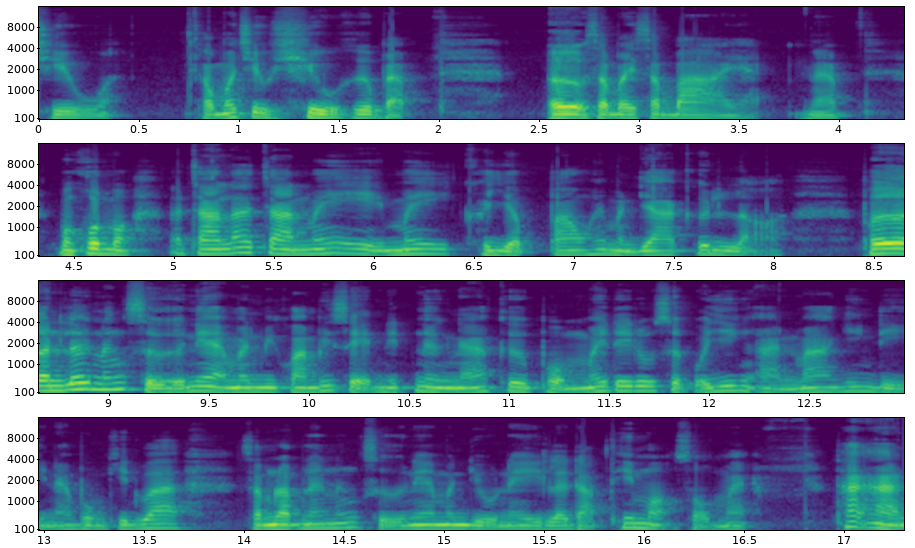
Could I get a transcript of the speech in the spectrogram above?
ชิวๆอะคำว่าชิวๆคือแบบเออสบายๆอะนะครับบางคนบอกอาจารย์แล้วอาจารย์ไม่ไม่ขยับเป้าให้มันยากขึ้นเหรอ เพลินเรื่องหนังสือเนี่ยมันมีความพิเศษนิดนึงนะคือผมไม่ได้รู้สึกว่ายิ่งอ่านมากยิ่งดีนะ ผมคิดว่าสำหรับเรื่องหนังสือเนี่ยมันอยู่ในระดับที่เหมาะสมอะถ้าอ่าน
